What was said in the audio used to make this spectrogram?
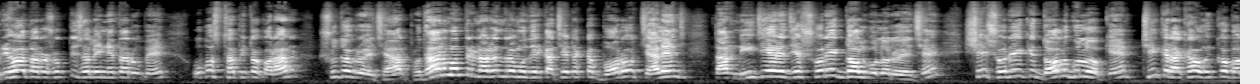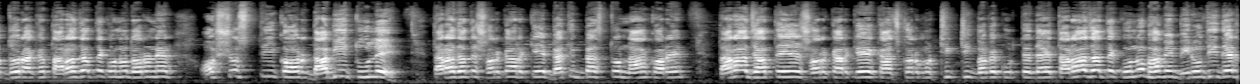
বৃহৎ আরও শক্তিশালী নেতা রূপে উপস্থাপিত করার সুযোগ রয়েছে। আর প্রধানমন্ত্রী নরেন্দ্র মোদীর কাছে এটা একটা বড় চ্যালেঞ্জ। তার নিজের যে শরিক দলগুলো রয়েছে, সেই শরিক দলগুলোকে ঠিক রাখা, ঐক্যবদ্ধ রাখা, তারা যাতে কোনো ধরনের অস্বস্তিকর দাবি তুলে, তারা যাতে সরকারকে ব্যতিব্যস্ত না করে, তারা যাতে সরকারকে কাজকর্ম ঠিক ঠিকভাবে করতে দেয়, তারা যাতে কোনোভাবে বিরোধীদের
